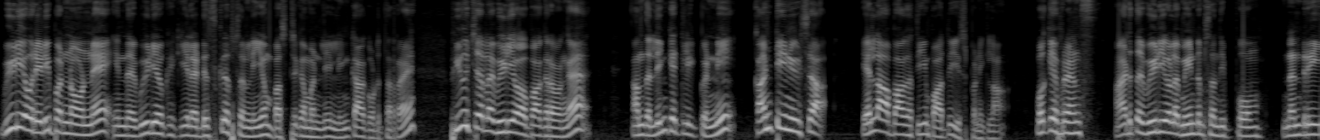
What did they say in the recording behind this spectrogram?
வீடியோவை ரெடி பண்ண உடனே இந்த வீடியோக்கு கீழே டிஸ்கிரிப்ஷன்லையும் ஃபஸ்ட்டு கமெண்ட்லையும் லிங்காக கொடுத்துட்றேன் ஃப்யூச்சரில் வீடியோவை பார்க்குறவங்க அந்த லிங்கை கிளிக் பண்ணி கண்டினியூஸாக எல்லா பாகத்தையும் பார்த்து யூஸ் பண்ணிக்கலாம். ஓகே ஃப்ரெண்ட்ஸ் அடுத்த வீடியோவில் மீண்டும் சந்திப்போம். நன்றி.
